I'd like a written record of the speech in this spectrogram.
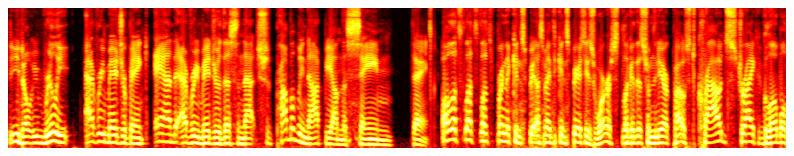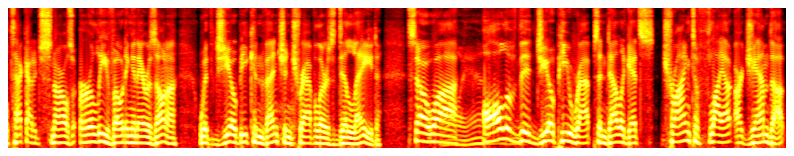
you know, really every major bank and every major this and that should probably not be on the same thing. Oh, let's let's let's bring the conspiracy. Let's make the conspiracies worse. Look at this from the New York Post. CrowdStrike global tech outage snarls early voting in Arizona with GOP convention travelers delayed. So uh, all of the GOP reps and delegates trying to fly out are jammed up,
